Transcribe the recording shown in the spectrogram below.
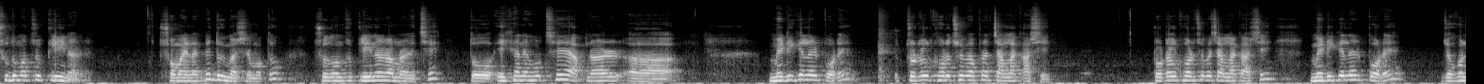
শুধুমাত্র ক্লিনার সময় লাগবে দুই মাসের মতো। শুধুমাত্র ক্লিনার আমরা নিচ্ছি। তো এখানে হচ্ছে আপনার মেডিকেলের পরে টোটাল খরচ হবে আপনার চার লাখ আশি। টোটাল খরচ হবে চার লাখ আশি। মেডিকেলের পরে যখন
